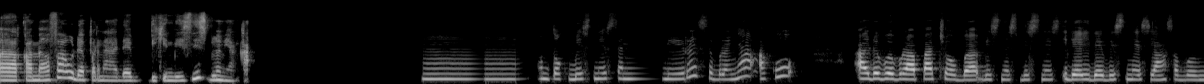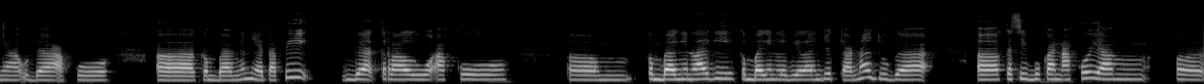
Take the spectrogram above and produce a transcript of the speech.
uh, Kamelva udah pernah ada bikin bisnis belum ya kak? Hmm, untuk bisnis sendiri sebenarnya aku ada beberapa coba bisnis-bisnis, ide-ide bisnis yang sebelumnya udah aku uh, kembangin ya, tapi nggak terlalu aku um, kembangin lagi, kembangin lebih lanjut. Karena juga uh, kesibukan aku yang uh,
